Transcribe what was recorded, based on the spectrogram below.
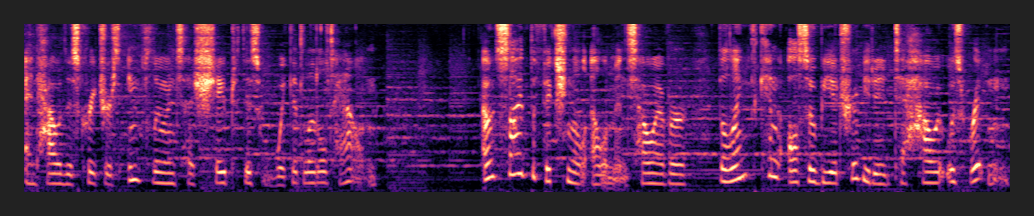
and how this creature's influence has shaped this wicked little town. Outside the fictional elements, however, the length can also be attributed to how it was written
